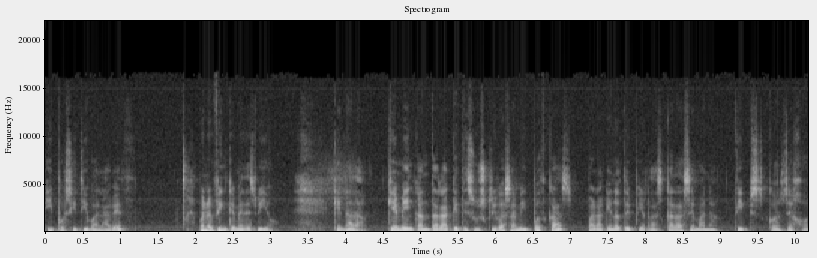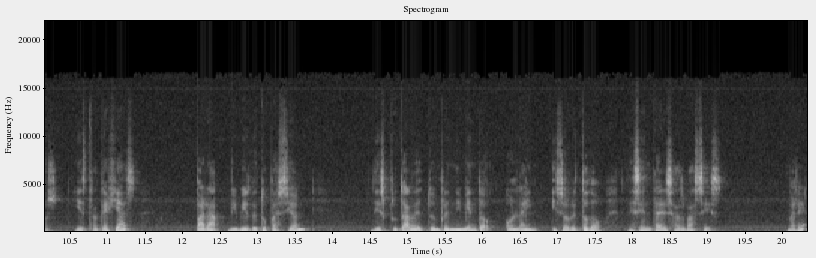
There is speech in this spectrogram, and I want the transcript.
y positiva a la vez? Bueno, en fin, que me desvío. Que nada, que me encantará que te suscribas a mi podcast para que no te pierdas cada semana tips, consejos y estrategias para vivir de tu pasión, disfrutar de tu emprendimiento online y sobre todo de sentar esas bases, ¿vale?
